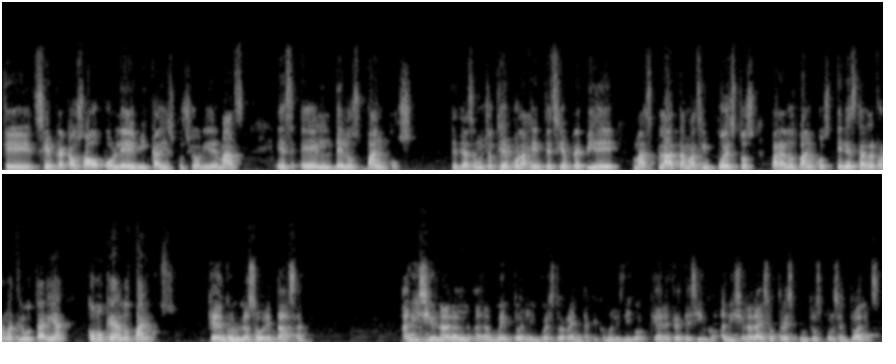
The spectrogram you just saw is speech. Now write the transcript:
que siempre ha causado polémica, discusión y demás. Es el de los bancos. Desde hace mucho tiempo la gente siempre pide más plata, más impuestos para los bancos. En esta reforma tributaria ¿cómo quedan los bancos? Quedan con una sobretasa adicional al, aumento en el impuesto de renta, que como les digo, queda en el 35, adicional a esos tres puntos porcentuales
